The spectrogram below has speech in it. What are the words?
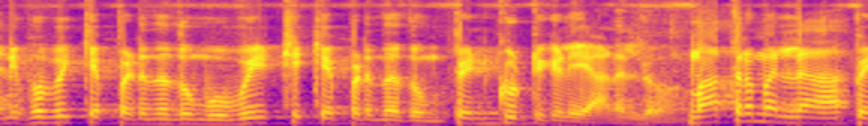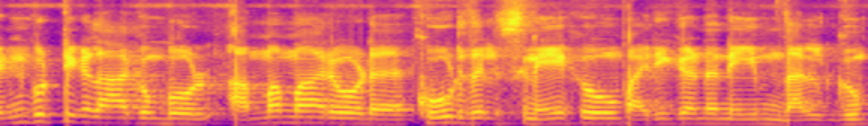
അനുഭവിക്കപ്പെടുന്നതും ഉപേക്ഷിക്കപ്പെടുന്നതും പെൺകുട്ടികളെയാണല്ലോ. മാത്രമല്ല പെൺകുട്ടികളാകുമ്പോൾ അമ്മമാരോട് കൂടുതൽ സ്നേഹവും പരിഗണനയും നൽകും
